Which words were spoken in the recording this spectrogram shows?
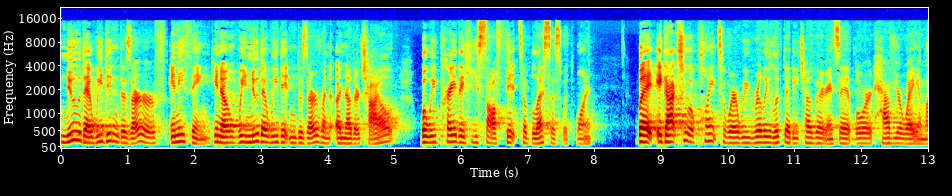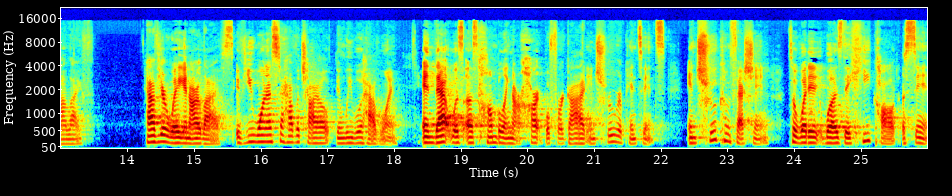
knew that we didn't deserve anything. You know, we knew that we didn't deserve an, another child, but we prayed that He saw fit to bless us with one. But it got to a point to where we really looked at each other and said, Lord, have your way in my life. have your way in our lives. If you want us to have a child, then we will have one. And that was us humbling our heart before God in true repentance and true confession to what it was that He called a sin.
